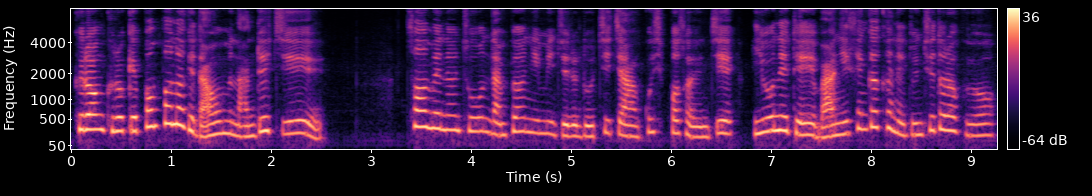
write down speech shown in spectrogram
그럼 그렇게 뻔뻔하게 나오면 안 되지. 처음에는 좋은 남편 이미지를 놓치지 않고 싶어서인지 이혼에 대해 많이 생각하는 눈치더라고요.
